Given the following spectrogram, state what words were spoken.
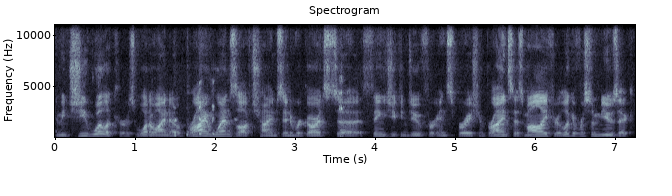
I mean, gee willikers, what do I know? Brian Wensloff chimes in in regards to things you can do for inspiration. Brian says, Molly, if you're looking for some music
